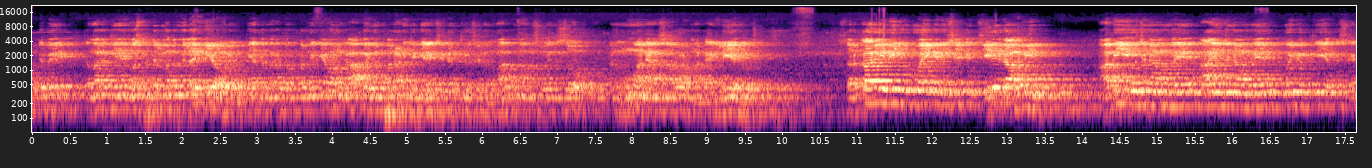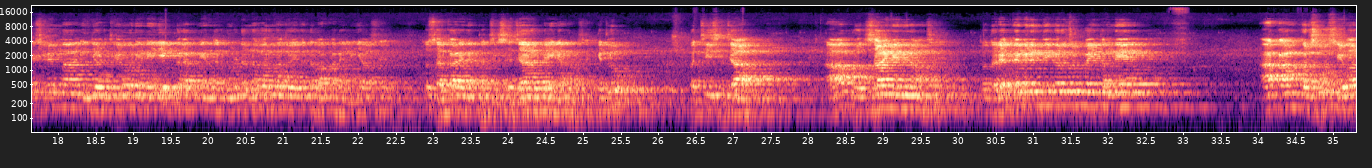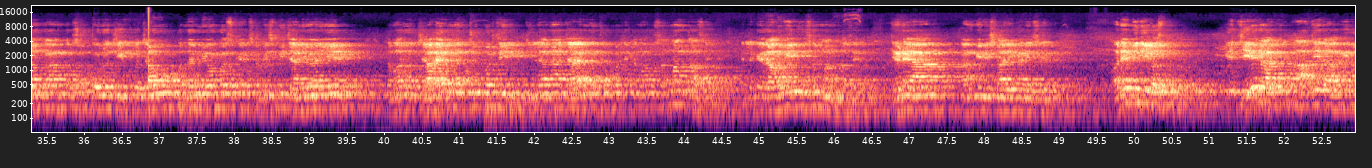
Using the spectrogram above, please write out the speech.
કે ભાઈ તમારે જે હોસ્પિટલમાં તમે લઈ ગયા હોય, ત્યાં તમારા ડૉક્ટરને કહેવાનું કે આ ભાઈનો ફલાણી જગ્યાએ એક્સિડન્ટ થયો છે અને મારું નામ સો એન્ડ સો અને હું આને આ સારવાર માટે અહીં લઈ આવ્યો છું સરકારે એવી જોગવાઈ કરી છે કે જે રાહવી આવી યોજના અન્વયે આ યોજના અન્વયે કોઈ વ્યક્તિ એક્સિડન્ટમાં ઇન્જર્ડ થયો અને એને એક કલાકની અંદર ગોલ્ડન અવરમાં જો એને દવાખાને લઈ આવશે તો સરકાર એને પચીસ હજાર રૂપિયા ઇનામ આપશે કેટલું પચીસ હજાર આ પ્રોત્સાહન ઇનામ છે તો દરેકને વિનંતી કરું છું કે ભાઈ તમને આ કામ કરશો સેવાનું કામ કરશો કોઈનો જીવ બચાવો પંદરમી ઓગસ્ટ કે છવ્વીસમી જાન્યુઆરીએ તમારું જાહેર મંચ ઉપરથી જિલ્લાના જાહેર મંચ ઉપરથી તમારું સન્માન થશે એટલે કે રાહવીરનું સન્માન થશે જેણે આ કામગીરી સારી કરી છે. અને બીજી વસ્તુ કે જે રાહ આ જે રાહવીરો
